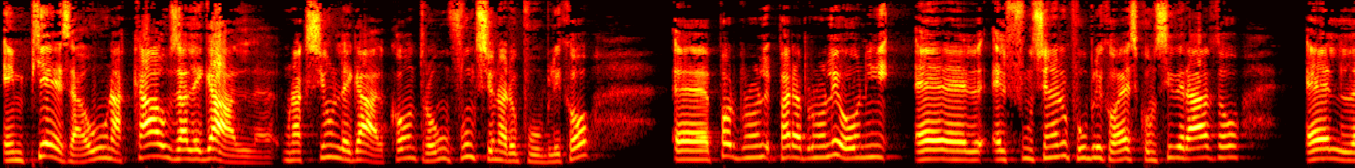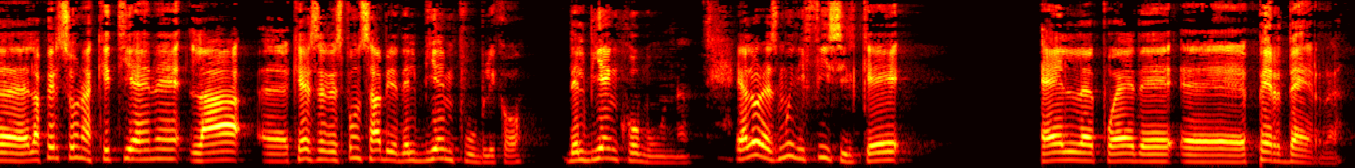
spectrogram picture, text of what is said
empieza una causa legal, un'azione legale contro un funzionario pubblico, eh, Bruno, para Bruno Leoni el, el funzionario pubblico è considerato el, la persona che tiene la, eh, che è responsabile del bien pubblico, del bien comune. E allora è molto difficile che él puede eh, perder,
